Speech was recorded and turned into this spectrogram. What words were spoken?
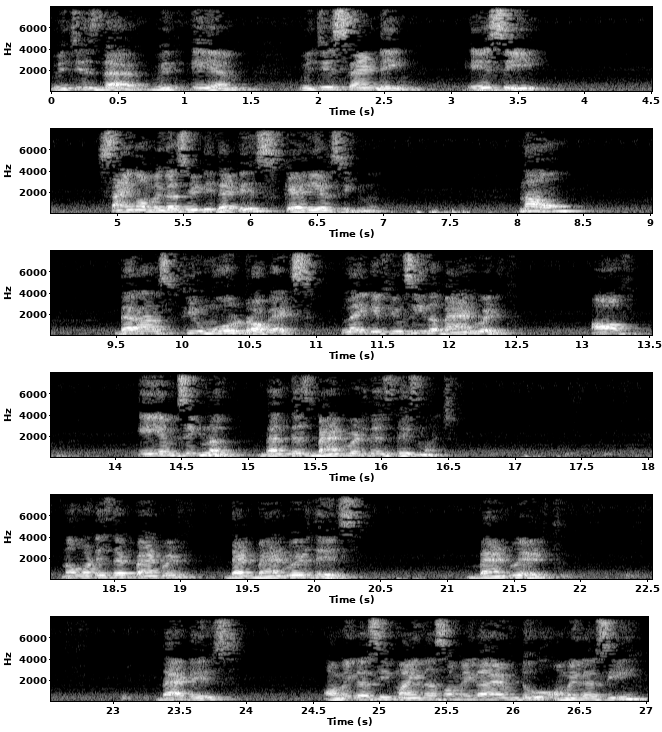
which is there with AM which is sending AC sine omega ct that is carrier signal. Now there are few more drawbacks like if you see the bandwidth of AM signal then this bandwidth is this much. Now what is that bandwidth? That bandwidth is bandwidth that is omega c minus omega m to omega c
